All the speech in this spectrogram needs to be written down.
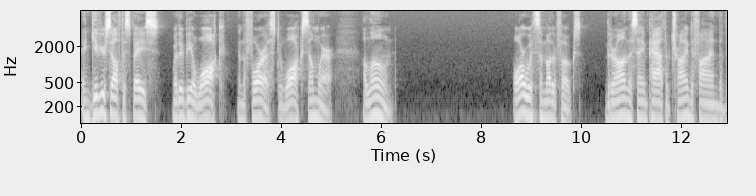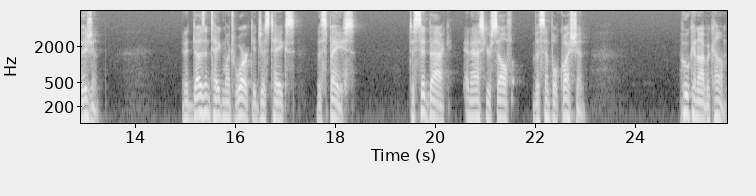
And give yourself the space, whether it be a walk in the forest, a walk somewhere alone, or with some other folks that are on the same path of trying to find the vision. And it doesn't take much work, it just takes the space to sit back and ask yourself the simple question Who can I become?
